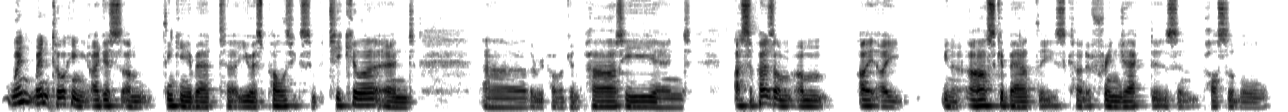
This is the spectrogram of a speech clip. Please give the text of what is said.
when when talking, I guess I'm thinking about uh, U.S. politics in particular and uh, the Republican Party, and I suppose I'm, I'm I, I, you know ask about these kind of fringe actors and possible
